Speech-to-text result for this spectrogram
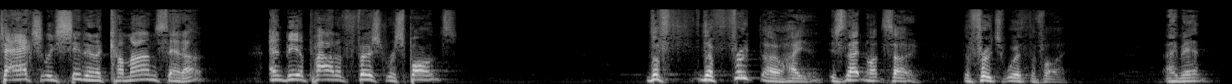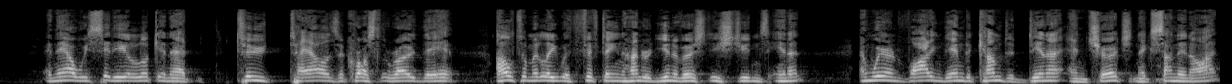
to actually sit in a command center and be a part of first response. The, the fruit, though, Hayden, is that not so? The fruit's worth the fight. Amen. And now we sit here looking at two towers across the road there, ultimately with 1,500 university students in it. And we're inviting them to come to dinner and church next Sunday night.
